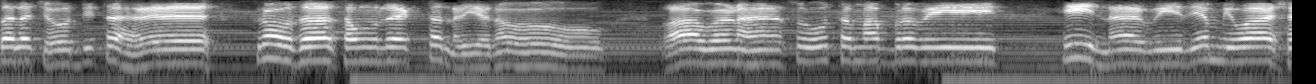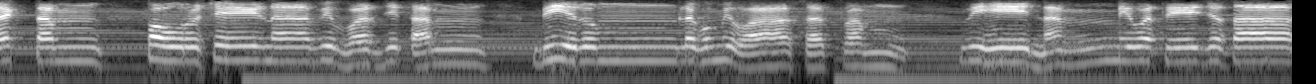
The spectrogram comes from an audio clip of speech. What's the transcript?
बलचोदितः क्रोध संरक्त नयनो। रावणः सूतमब्रवीत् हि न वीर्यमिव शक्तं पौरुषेण विवर्जितम्। भीरुं लघुमिव सत्त्वं विहीनमिव तेजसा।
